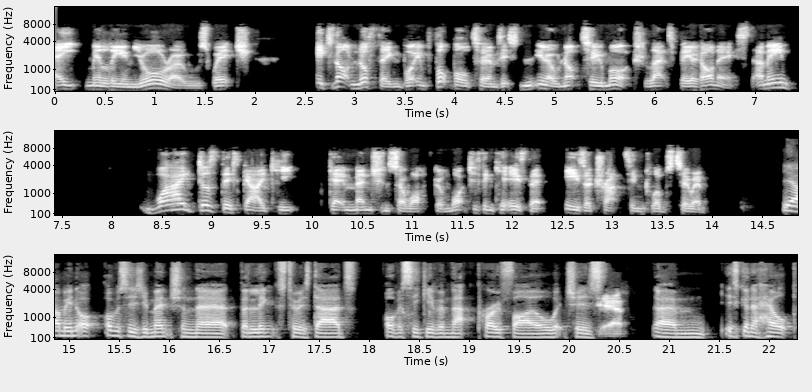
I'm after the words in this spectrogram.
eight million euros, which it's not nothing, but in football terms, it's you know not too much. Let's be honest. I mean, why does this guy keep getting mentioned so often? What do you think it is that is attracting clubs to him? Yeah, I mean, obviously, as you mentioned there, the links to his dad obviously give him that profile, which is yeah. Um, is going to help,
